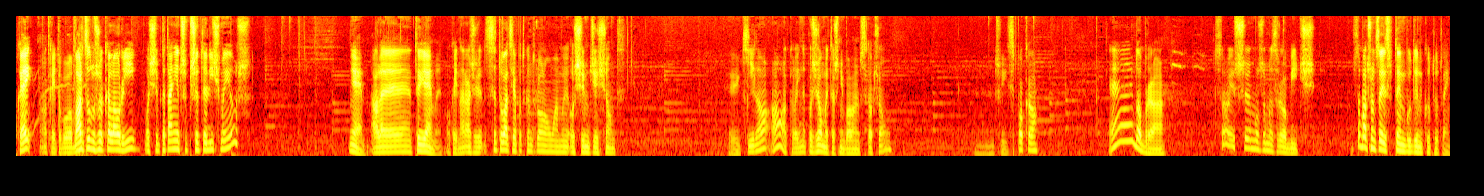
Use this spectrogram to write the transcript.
Okej, okej, to było bardzo dużo kalorii. Właśnie pytanie, czy przytyliśmy już? Nie, ale tyjemy. Okej, na razie sytuacja pod kontrolą, mamy 80 kilo. O, kolejne poziomy też niebawem wskoczą. E, Czyli spoko. E, dobra. Co jeszcze możemy zrobić? Zobaczmy, co jest w tym budynku tutaj.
